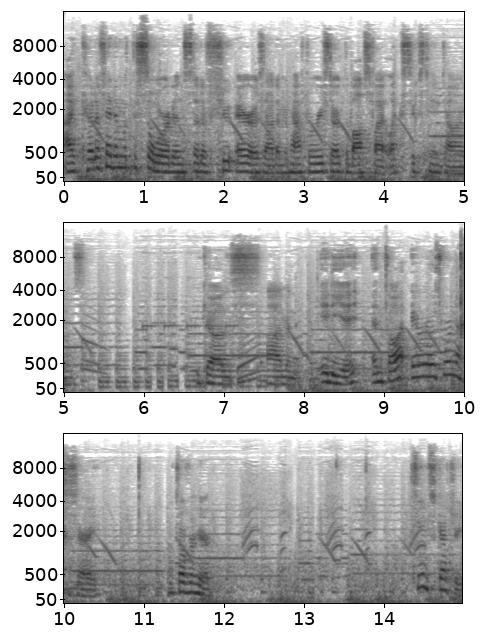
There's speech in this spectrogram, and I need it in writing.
I could have hit him with the sword instead of shoot arrows at him and have to restart the boss fight like 16 times. Because I'm an idiot and thought arrows were necessary. What's over here? Seems sketchy.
